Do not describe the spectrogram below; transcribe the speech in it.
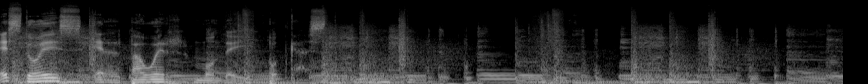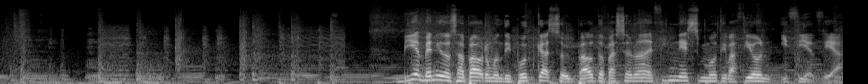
Esto es el Power Monday Podcast. Bienvenidos al Power Monday Podcast, soy Pauto, apasionado de fitness, motivación y ciencia.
